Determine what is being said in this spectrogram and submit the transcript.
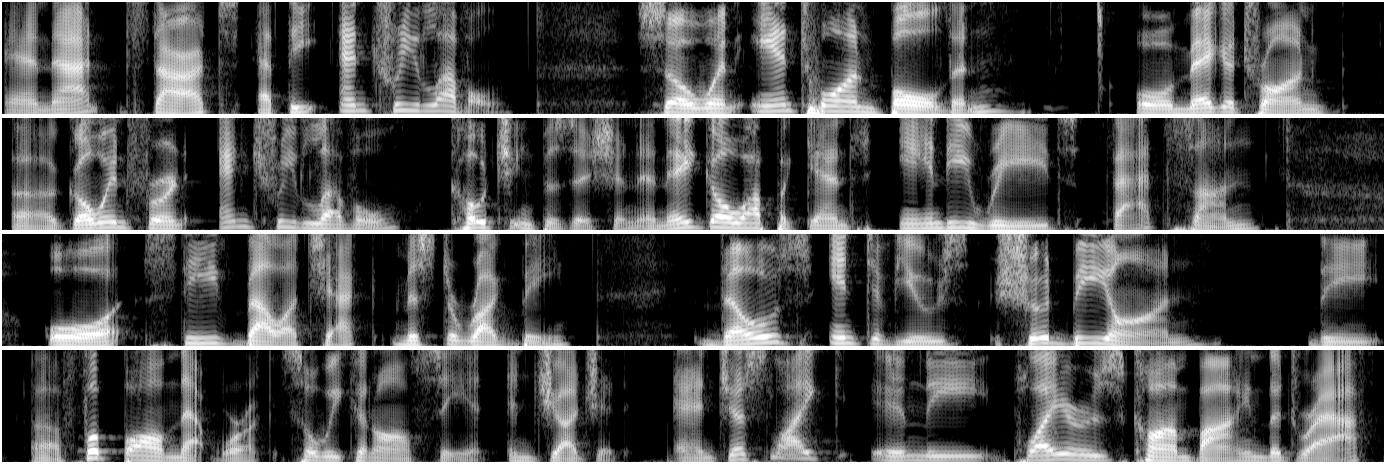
and that starts at the entry level. So when Antoine Boldin or Megatron uh, go in for an entry level coaching position and they go up against Andy Reid's fat son or Steve Belichick, Mr. Rugby, those interviews should be on the uh, football network so we can all see it and judge it. And just like in the players' combine, the draft,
